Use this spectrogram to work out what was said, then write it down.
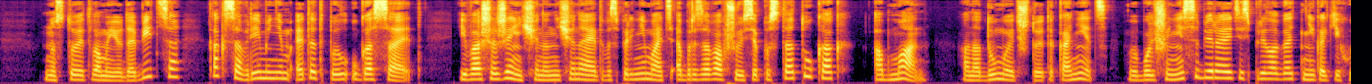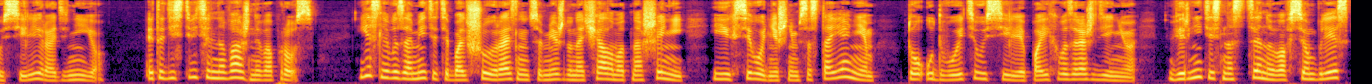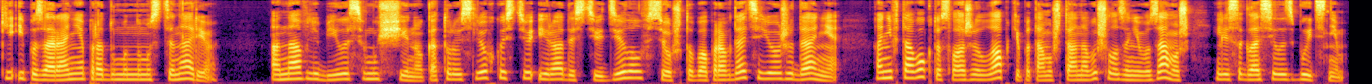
Но стоит вам ее добиться – как со временем этот пыл угасает, и ваша женщина начинает воспринимать образовавшуюся пустоту как обман. Она думает, что это конец, вы больше не собираетесь прилагать никаких усилий ради нее. Это действительно важный вопрос. Если вы заметите большую разницу между началом отношений и их сегодняшним состоянием, то удвойте усилия по их возрождению, вернитесь на сцену во всем блеске и по заранее продуманному сценарию – она влюбилась в мужчину, который с легкостью и радостью делал все, чтобы оправдать ее ожидания, а не в того, кто сложил лапки, потому что она вышла за него замуж или согласилась быть с ним.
